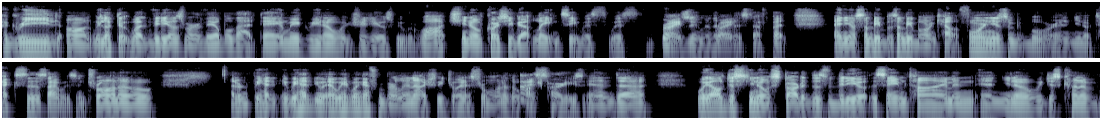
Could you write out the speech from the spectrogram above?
agreed on we looked at what videos were available that day and we agreed on which videos we would watch you know of course you've got latency with with right, zoom and that right. kind of stuff but and you know some people some people were in california some people were in you know texas i was in toronto i don't know if we had we had we had one guy from berlin actually join us from one of the Nice. watch parties and uh we all just you know started this video at the same time and and you know we just kind of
